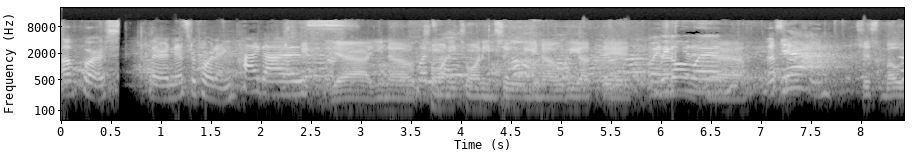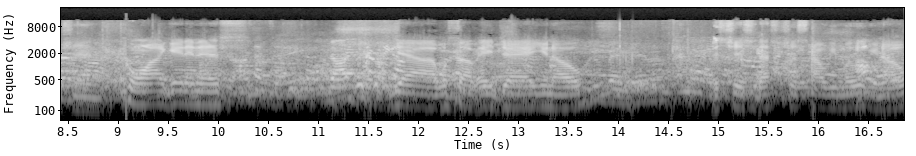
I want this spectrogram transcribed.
Of course. There, and it's recording. Hi guys. Yeah, you know, 2022, you know, we up there. Wait, we gonna win. Yeah, Yeah. just motion. Who wanna get in this? Yeah, what's up, AJ? You know, it's just, that's just how we move, you know.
